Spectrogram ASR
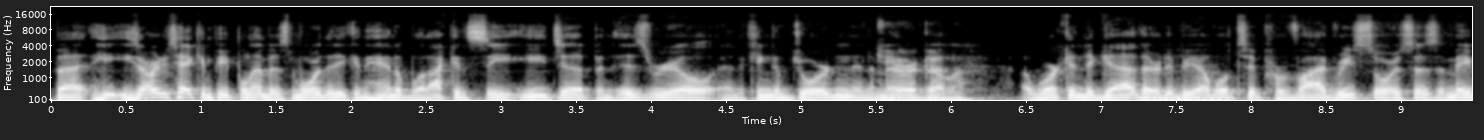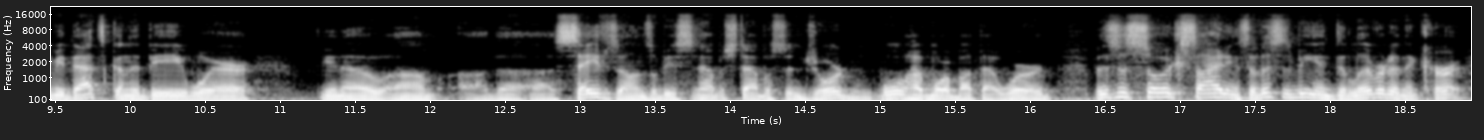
But he, he's already taken people in, but it's more that he can handle. But I can see Egypt and Israel and the king of Jordan and America uh, working together to be able to provide resources. And maybe that's going to be where, you know, um, uh, the uh, safe zones will be established in Jordan. We'll have more about that word. But this is so exciting. So this is being delivered in the current,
